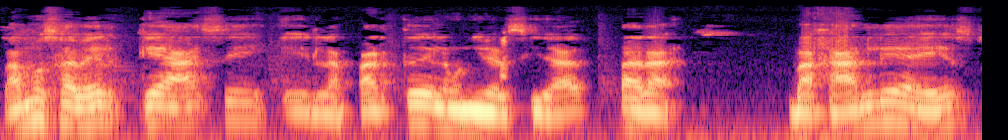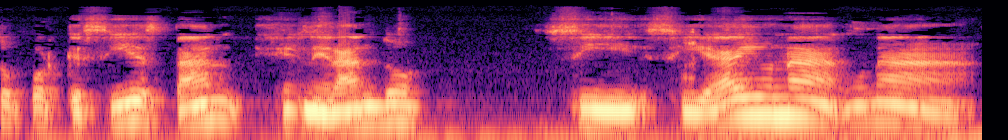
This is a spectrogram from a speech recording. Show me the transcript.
Vamos a ver qué hace la parte de la universidad para bajarle a esto, porque sí están generando, si, si hay una, una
